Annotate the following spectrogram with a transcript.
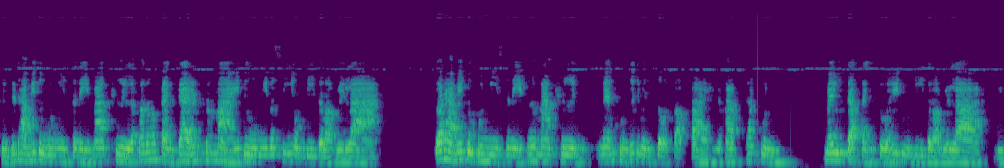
ถึงจะทำให้ตัวคุณมีเสน่ห์มากขึ้น แล้วก็ต้องแต่งกายทันสมัยดูมีรสนิยมดีตลอดเวลา ก็ทำให้ตัวคุณมีเสน่ห์เพิ่มมากขึ้นนั้นคุณก็จะเป็นโสดต่อไปนะครับ ถ้าคุณ ไม่รู้จักแต่งตัวให้ดูดีตลอดเวลา หรือ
